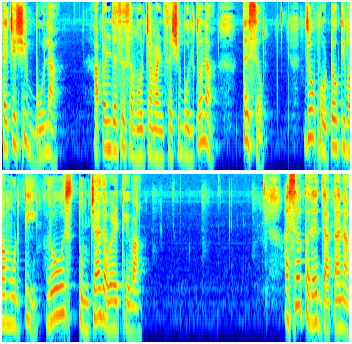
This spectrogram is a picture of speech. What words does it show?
त्याच्याशी बोला. आपण जसं समोरच्या माणसाशी बोलतो ना तसं. जो फोटो किंवा मूर्ती रोज तुमच्याजवळ ठेवा. असं करत जाताना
